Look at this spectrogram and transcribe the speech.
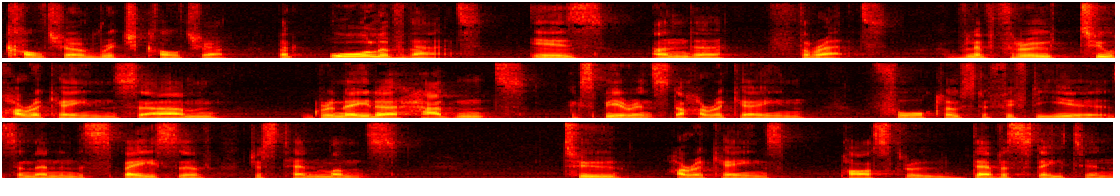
culture, rich culture. But all of that is under threat. I've lived through two hurricanes. Um, Grenada hadn't experienced a hurricane for close to 50 years, and then in the space of just 10 months, two hurricanes passed through, devastating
